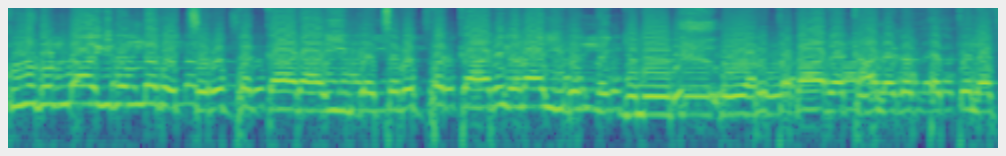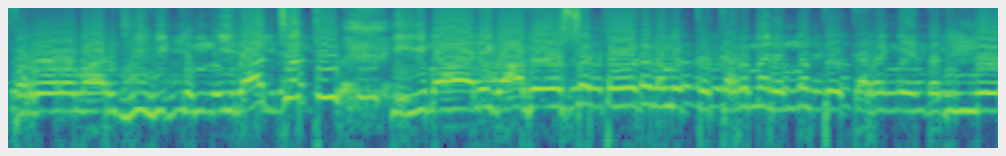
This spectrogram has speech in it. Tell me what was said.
കൂടുണ്ടായിരുന്നത് ചെറുപ്പക്കാരായി ചെറുപ്പക്കാരുകളായിരുന്നെങ്കിൽ വർത്തമാന കാലഘട്ടത്തിലെ ഫറോമാർ ജീവിക്കുന്ന ഈ രാജ്യത്ത് മാനികാവേശത്തോടെ നമുക്ക് കർമ്മരംഗത്തേക്ക് ഇറങ്ങേണ്ടതില്ലേ?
